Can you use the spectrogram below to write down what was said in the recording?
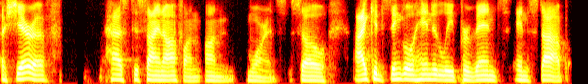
a sheriff has to sign off on on warrants so I could single handedly prevent and stop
